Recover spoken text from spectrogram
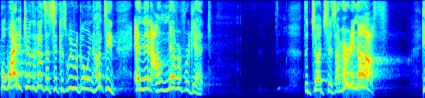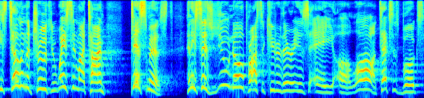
But why did you have the guns? I said, because we were going hunting. And then I'll never forget. The judge says, I've heard enough. He's telling the truth. You're wasting my time. Dismissed. And he says, You know, prosecutor, there is a uh, law on Texas books.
